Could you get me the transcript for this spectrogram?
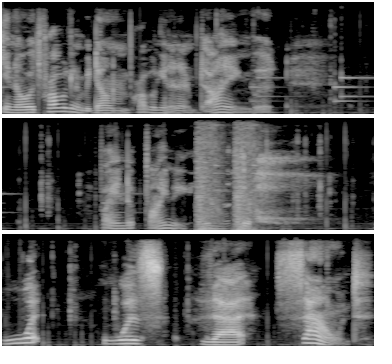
You know, it's probably gonna be dumb. I'm probably gonna end up dying, but if I end up finding them, what was that sound?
